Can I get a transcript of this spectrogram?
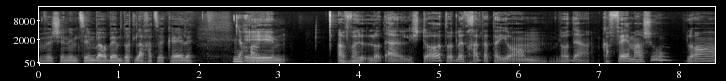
ושנמצאים בהרבה עמדות לחץ וכאלה. נכון. אה, אבל לא יודע, לשתות, עוד לא התחלת את היום, לא יודע, קפה, משהו? לא,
